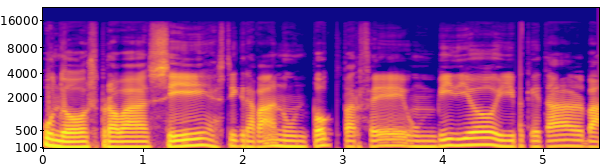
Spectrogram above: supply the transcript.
Un, dos, proves, sí, estic gravant un poc per fer un vídeo i què tal va.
